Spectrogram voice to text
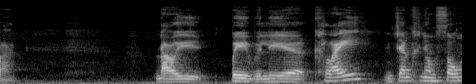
បាទ ដោយពេលវេលាខ្លីអញ្ចឹងខ្ញុំសូម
